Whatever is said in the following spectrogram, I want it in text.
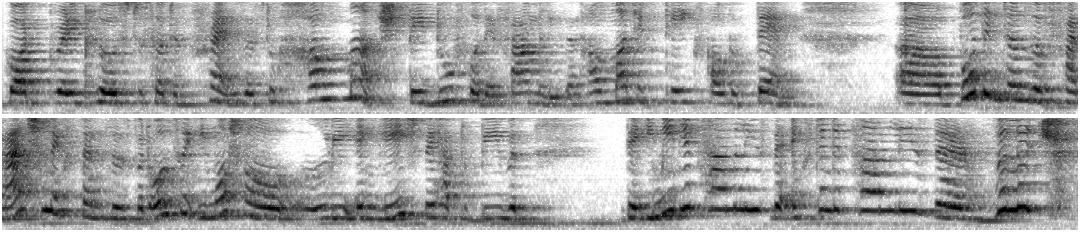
got very close to certain friends as to how much they do for their families and how much it takes out of them, uh, both in terms of financial expenses but also emotionally engaged they have to be with their immediate families, their extended families, their village,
